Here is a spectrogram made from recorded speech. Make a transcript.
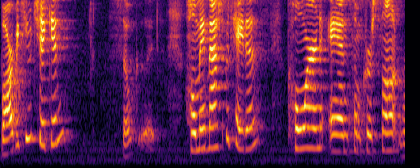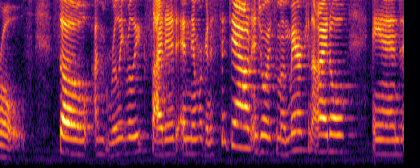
barbecue chicken, so good, homemade mashed potatoes, corn, and some croissant rolls. So I'm really, really excited. And then we're gonna sit down, enjoy some American Idol, and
